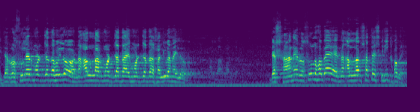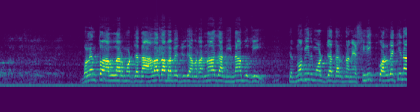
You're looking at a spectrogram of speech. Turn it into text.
এটা রসুলের মর্যাদা হইল না আল্লাহর মর্যাদায় মর্যাদা শালী বানাইল? এটা শানে রসুল হবে না আল্লাহর সাথে শিরিক হবে? বলেন তো আল্লাহর মর্যাদা আলাদাভাবে যদি আমরা না জানি, না বুঝি নবীর মর্যাদার নামে শিরিক করবে কিনা?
